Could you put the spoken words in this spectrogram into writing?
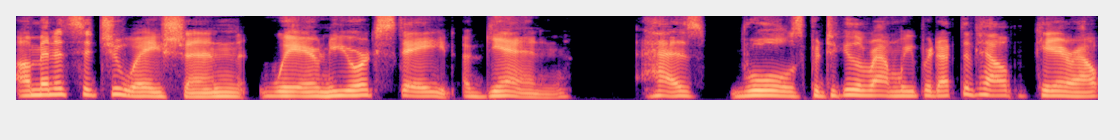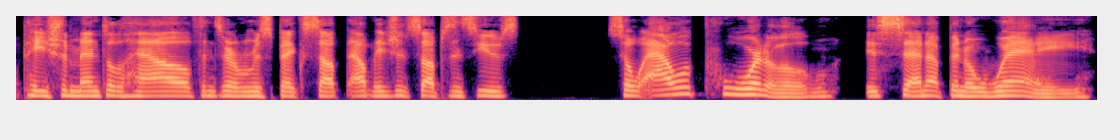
I'm in a situation where New York State again has rules, particularly around reproductive health care, outpatient mental health, in certain respects, sub, outpatient substance use. So our portal is set up in a way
